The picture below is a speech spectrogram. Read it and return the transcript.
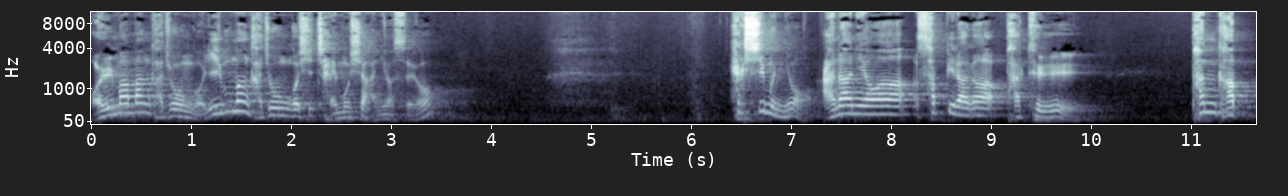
얼마만 가져온 거, 일부만 가져온 것이 잘못이 아니었어요. 핵심은요, 아나니아와 삽비라가 밭을 판 값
